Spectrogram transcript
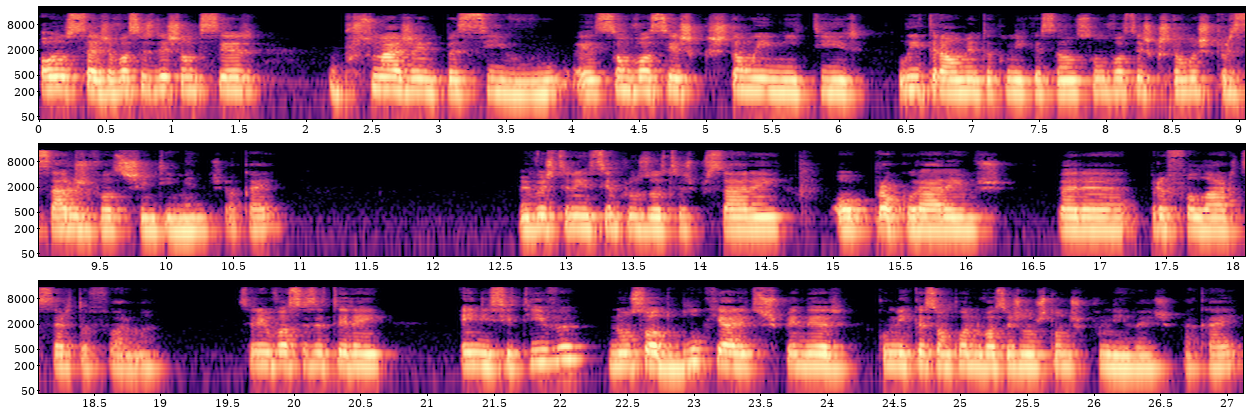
ou seja, vocês deixam de ser o personagem passivo, é, são vocês que estão a emitir literalmente a comunicação, são vocês que estão a expressar os vossos sentimentos, ok? Em vez de terem sempre os outros a expressarem ou procurarem-vos para, para falar de certa forma serem vocês a terem a iniciativa, não só de bloquear e de suspender comunicação quando vocês não estão disponíveis, ok?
